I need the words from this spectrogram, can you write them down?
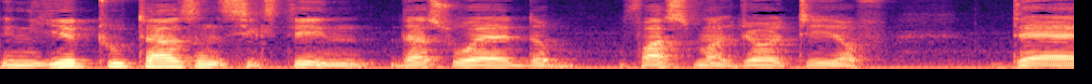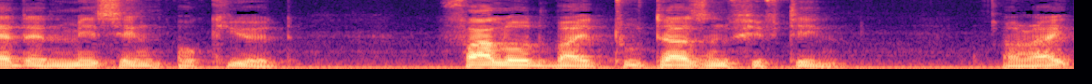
in year 2016, that's where the vast majority of dead and missing occurred, followed by 2015. All right.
